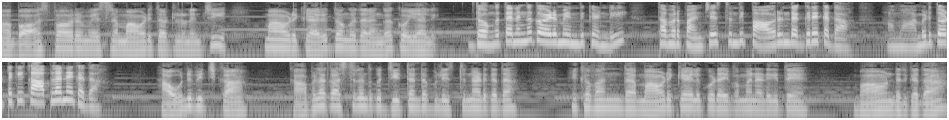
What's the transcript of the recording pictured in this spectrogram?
మా బాస్ పావురం వేసిన మామిడి తోటల నుంచి మామిడికాయలు దొంగతనంగా కొయ్యాలి. దొంగతనంగా కోయడం ఎందుకండి? తమరు పనిచేస్తుంది పావురం దగ్గరే కదా. ఆ మామిడి తోటకి కాపలానే కదా. అవును పిచ్చుక. కాపలా కాస్తున్నందుకు జీతం డబ్బులు ఇస్తున్నాడు కదా. ఇక వంద మామిడికాయలు కూడా ఇవ్వమని అడిగితే బాగుండదు కదా.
